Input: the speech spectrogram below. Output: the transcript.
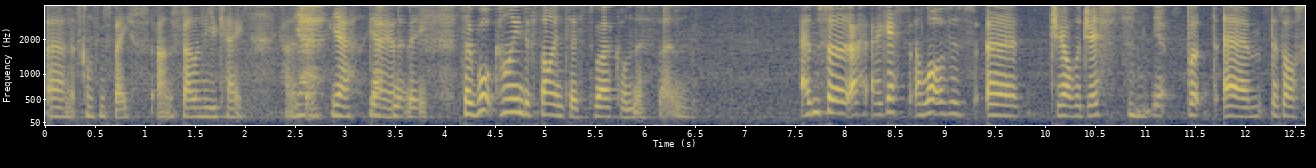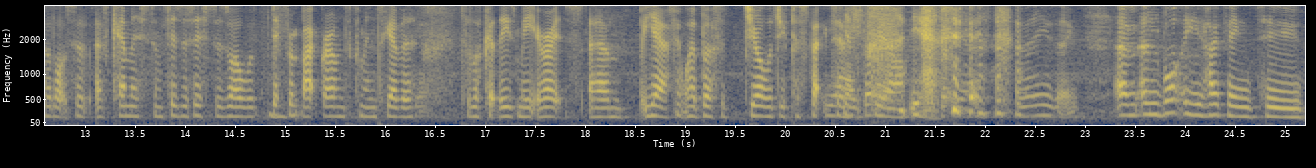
uh, that's come from space and fell in the UK, kind of Yeah, thing. Yeah, yeah, yeah. Definitely. So what kind of scientists work on this then? Um, so I, I guess a lot of us are geologists, Mhm. Yep. but um, there's also lots of, of chemists and physicists as well with different backgrounds coming together Yeah. to look at these meteorites. Um, but yeah, I think we're both a geology perspective. Yes, we. Yeah. Yeah. Amazing. Um, and what are you hoping to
